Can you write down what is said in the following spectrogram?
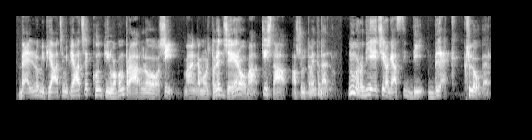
Bello, mi piace, mi piace, continuo a comprarlo, sì, manga molto leggero, ma ci sta, assolutamente bello. Numero 10 ragazzi di Black Clover.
